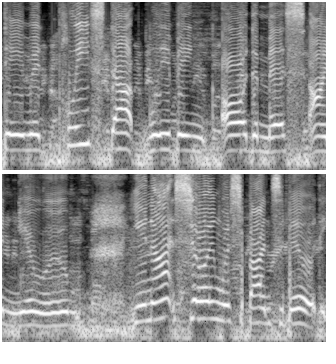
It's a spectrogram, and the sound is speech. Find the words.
David, please stop leaving all the mess on your room. You're not showing responsibility.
